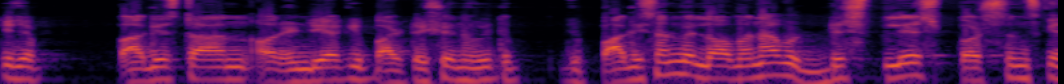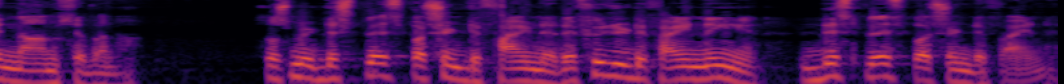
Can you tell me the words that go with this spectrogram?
کہ جب پاکستان اور انڈیا کی پارٹیشن ہوئی تو جو پاکستان میں لا بنا وہ ڈسپلیس پرسنس کے نام سے بنا سو so اس میں ڈسپلیس پرسن ڈیفائنڈ ہے ریفیوجی ڈیفائنڈ نہیں ہے ڈسپلیس پرسن ڈیفائنڈ ہے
